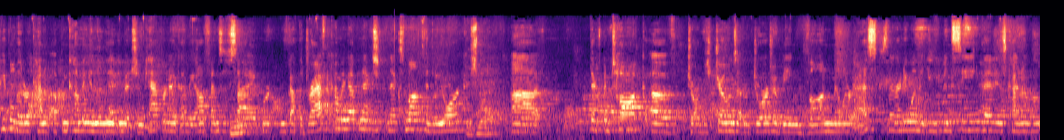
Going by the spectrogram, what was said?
people that are kind of up and coming in the league. You mentioned Kaepernick on the offensive mm-hmm. side. we have got the draft coming up next next month in New York. Uh, there's been talk of Jarvis Jones out of Georgia being Von Miller-esque. Is there anyone that you've been seeing that is kind of a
